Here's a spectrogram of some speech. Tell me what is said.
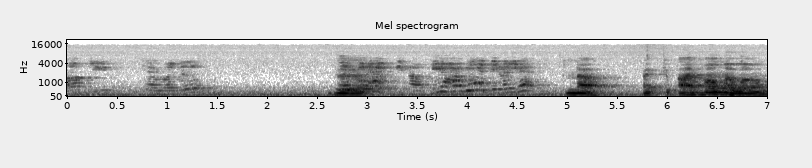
after you downloaded it? The, Let me have dinner. Do you have you had dinner yet? no, I, I'm home alone.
